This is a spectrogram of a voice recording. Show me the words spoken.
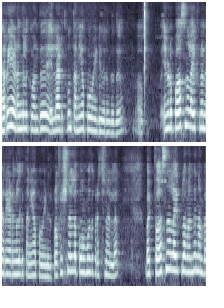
நிறைய இடங்களுக்கு வந்து எல்லா இடத்துக்கும் தனியாக போக வேண்டியது இருந்தது. என்னோடய பர்சனல் லைஃப்ல நிறைய இடங்களுக்கு தனியாக போக வேண்டியது. ப்ரொஃபஷனலில் போகும்போது பிரச்சனை இல்லை. பட் பர்சனல் லைஃப்பில் வந்து நம்ம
